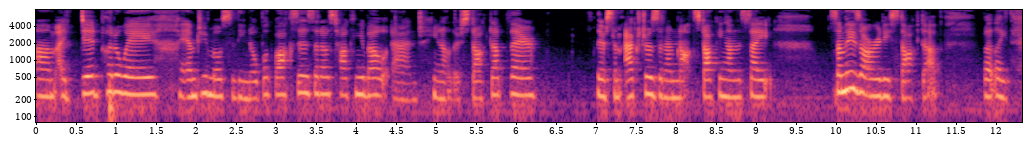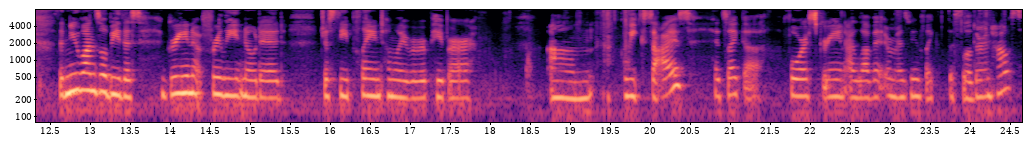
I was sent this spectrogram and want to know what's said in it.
Um, I did put away, I emptied most of the notebook boxes that I was talking about and, you know, they're stocked up there. There's some extras that I'm not stocking on the site. Some of these are already stocked up, but like the new ones will be this green freely noted, just the plain Tomoe River paper, um, week size. It's like a forest green. I love it. It reminds me of like the Slytherin house.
